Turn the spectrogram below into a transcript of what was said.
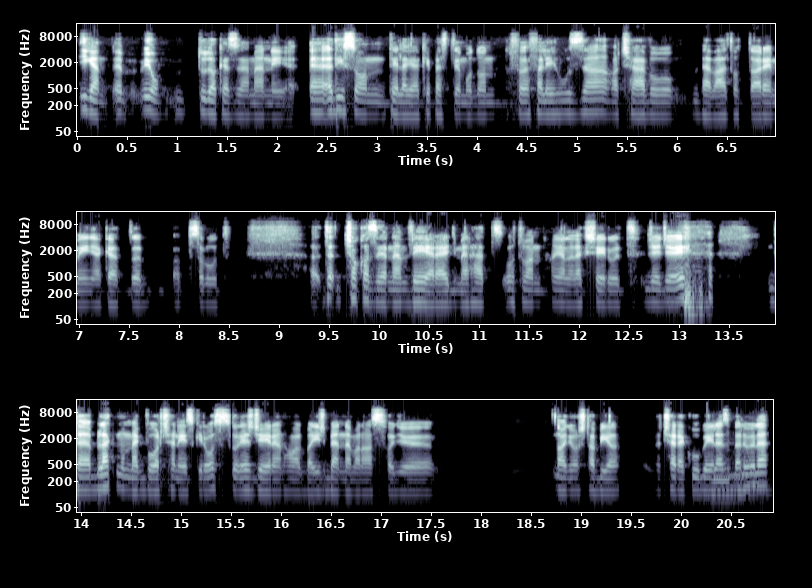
Igen, jó, tudok ezzel menni. Edison tényleg elképesztő módon fölfelé húzza, a csávó beváltotta a reményeket, abszolút csak azért nem VR1, mert hát ott van a jelenleg sérült JJ, de Blackmon meg Borcsa néz ki rosszul, és Jaren Hallban is benne van az, hogy nagyon stabil cserekúbé lesz mhm. belőle.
